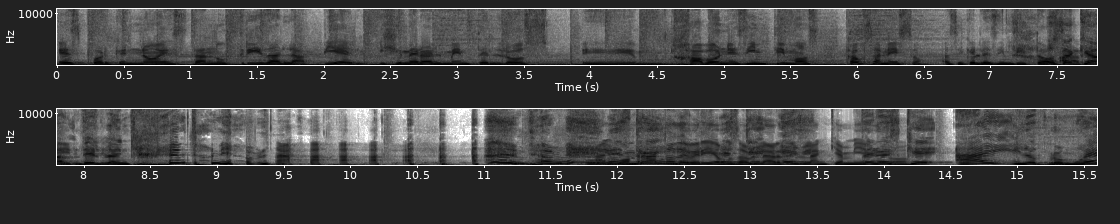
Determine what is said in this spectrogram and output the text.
es porque no está nutrida la piel. Y generalmente los eh, jabones íntimos causan eso. Así que les invito O sea a que a- del blanqueamiento ni hablar. Algún rato deberíamos hablar de blanqueamiento. Pero es que hay y lo promueven.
